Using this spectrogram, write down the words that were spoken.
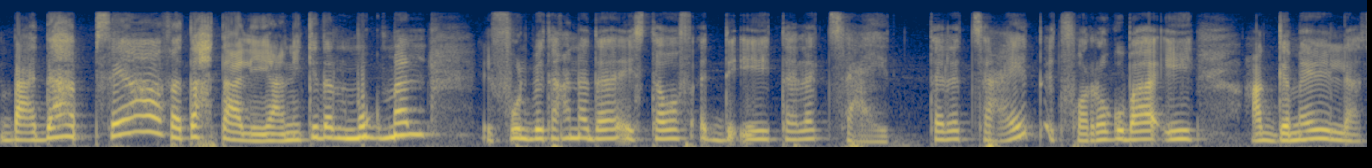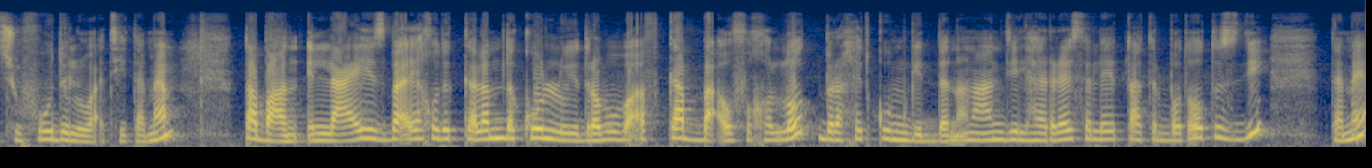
بعدها بساعة فتحت عليه يعني كده المجمل الفول بتاعنا ده استوى في قد إيه 3 ساعات. ثلاث ساعات اتفرجوا بقى إيه على الجمال اللي هتشوفوه دلوقتي تمام؟ طبعا اللي عايز بقى ياخد الكلام ده كله يضربه بقى في كبة أو في خلاط براحتكم جدا. أنا عندي الهراسة اللي هي بتاعت البطاطس دي تمام؟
